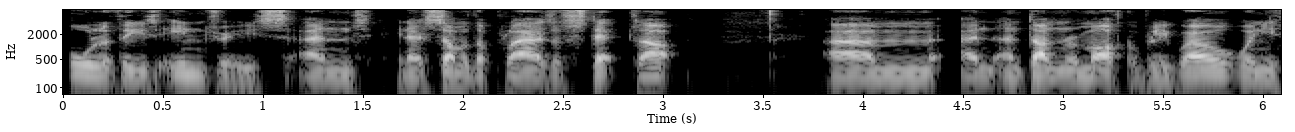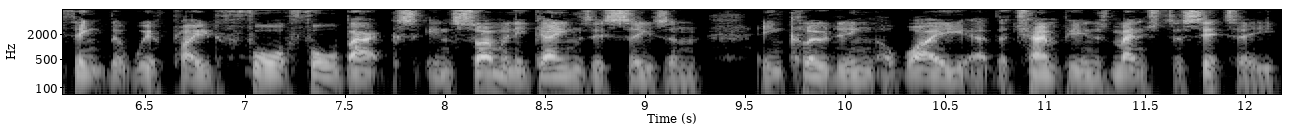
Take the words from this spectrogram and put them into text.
all of these injuries. And you know, some of the players have stepped up um, and, and done remarkably well. When you think that we've played four fullbacks in so many games this season, including away at the champions Manchester City,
